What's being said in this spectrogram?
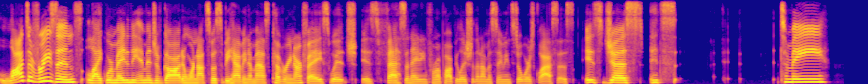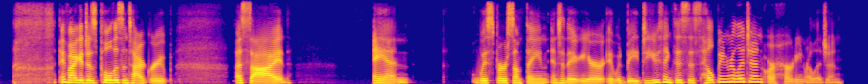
lots of reasons like we're made in the image of God and we're not supposed to be having a mask covering our face, which is fascinating from a population that I'm assuming still wears glasses. It's just, it's to me, if I could just pull this entire group aside and whisper something into their ear, it would be Do you think this is helping religion or hurting religion?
